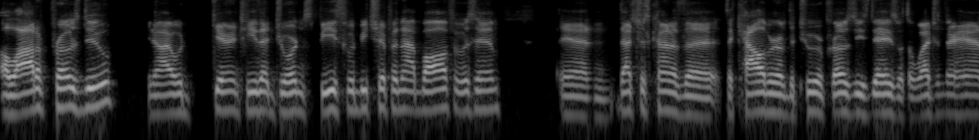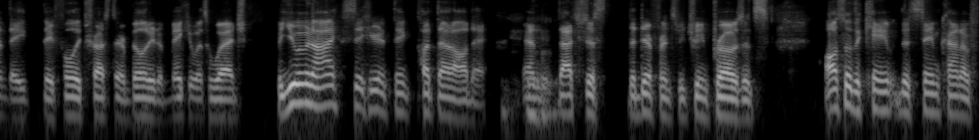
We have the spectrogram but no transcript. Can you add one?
a lot of pros do. You know, I would guarantee that Jordan Spieth would be chipping that ball if it was him. And that's just kind of the the caliber of the tour pros these days with a wedge in their hand. They they fully trust their ability to make it with a wedge. But you and I sit here and think put that all day. And mm-hmm. that's just the difference between pros. It's also the came the same kind of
